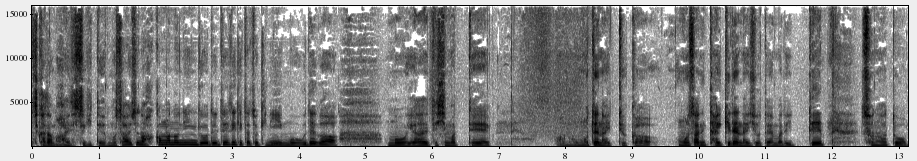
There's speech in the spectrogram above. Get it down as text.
力も入りすぎてもう最初の袴の人形で出てきた時にもう腕がもうやられてしまってあの持てないっていうか重さに耐えきれない状態まで行ってその後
